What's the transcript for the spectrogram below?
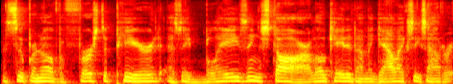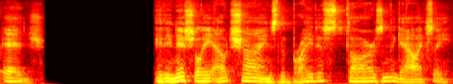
the supernova first appeared as a blazing star located on the galaxy's outer edge. It initially outshines the brightest stars in the galaxy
